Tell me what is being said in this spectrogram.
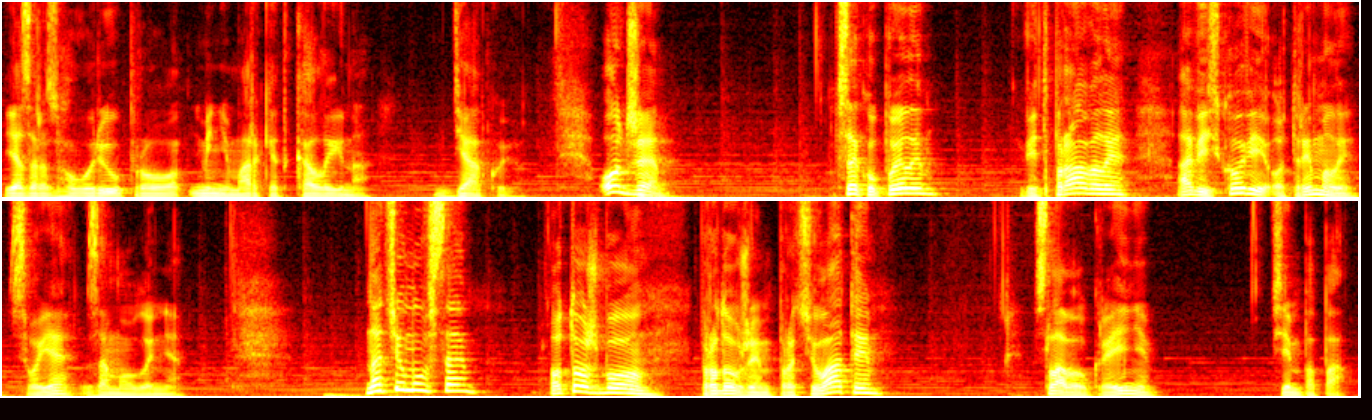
Я зараз говорю про міні-маркет Калина. Дякую. Отже, все купили, відправили, а військові отримали своє замовлення. На цьому все. Отож бо продовжуємо працювати. Слава Україні! Всім па-па!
